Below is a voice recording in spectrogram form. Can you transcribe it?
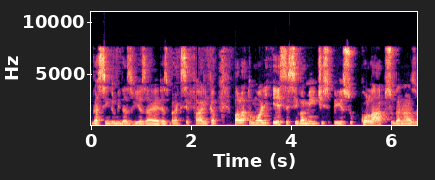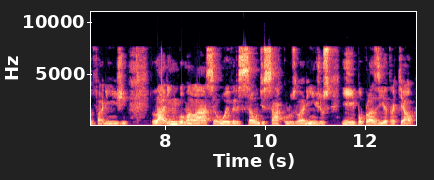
da síndrome das vias aéreas braxcefálica, palato mole excessivamente espesso, colapso da nasofaringe, laringomalácia ou eversão de sáculos laríngeos e hipoplasia traqueal.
